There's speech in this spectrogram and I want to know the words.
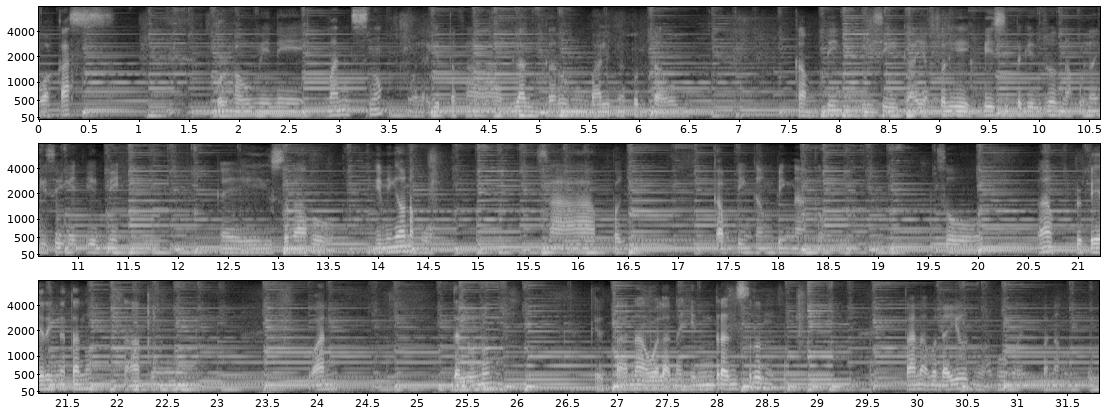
wakas. For how many months no? Wala gid ta ka vlog karon balik na punta og camping. Busy kay actually busy pa gid ron. Ako nang gisingit gid kay gusto na ako gimingaw na ko sa pag camping camping nato so ah, preparing na tanong sa atong kuan dalunon kaya tana wala na hindrance ron tana mo ako may panahon ko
